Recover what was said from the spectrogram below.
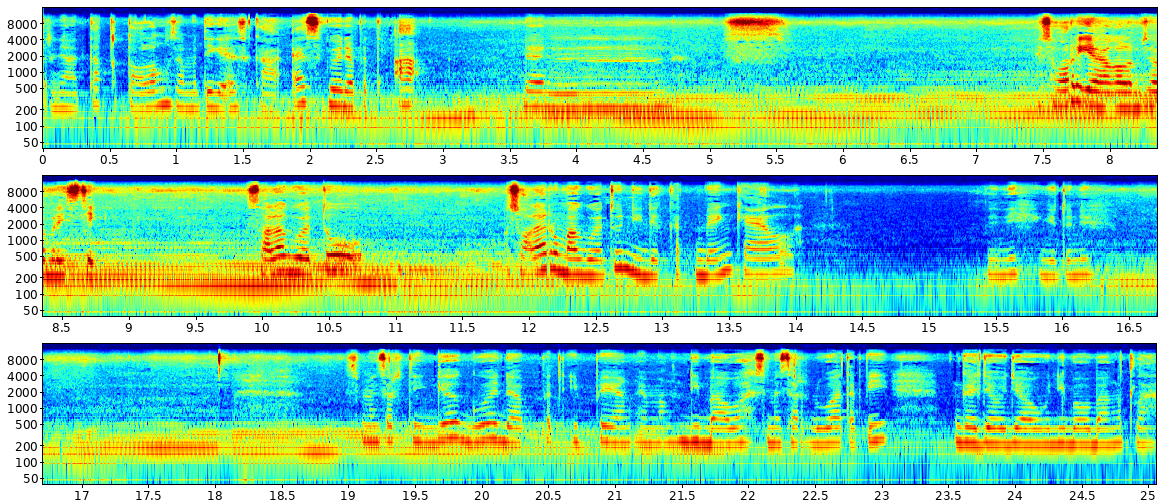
Ternyata ketolong sama 3 SKS gue dapet A. Dan sorry ya kalau misalnya berisik. Soalnya gue tuh soalnya rumah gue tuh di dekat bengkel. Jadi gitu deh. Semester 3 gue dapet IP yang emang di bawah semester 2 tapi gak jauh-jauh di bawah banget lah.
